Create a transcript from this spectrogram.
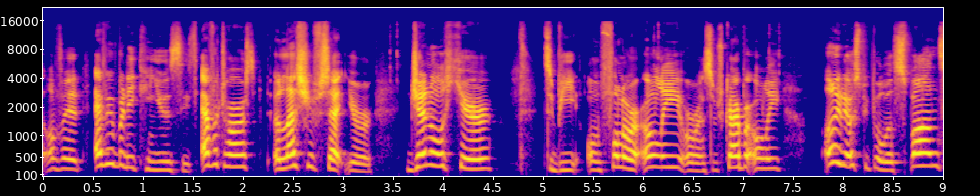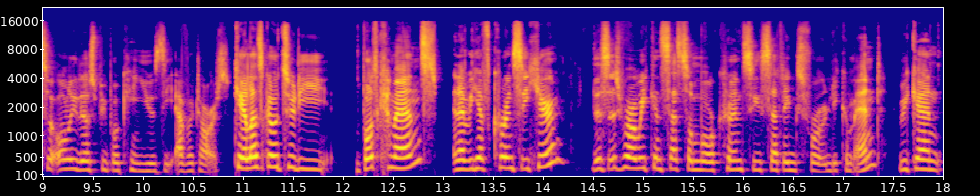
of it, everybody can use these avatars unless you've set your general here to be on follower only or on subscriber only. Only those people will spawn, so only those people can use the avatars. Okay, let's go to the bot commands. And then we have currency here. This is where we can set some more currency settings for the command. We can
